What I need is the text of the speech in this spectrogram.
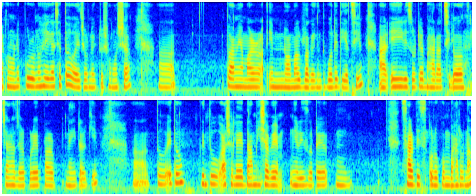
এখন অনেক পুরনো হয়ে গেছে তো, এই জন্য একটু সমস্যা। তো আমি আমার এমনি নর্মাল ব্লগে কিন্তু বলে দিয়েছি। আর এই রিসোর্টের ভাড়া ছিল চার হাজার করে পার নাইট আর কি। তো এই তো কিন্তু আসলে দাম হিসাবে রিসোর্টের সার্ভিস ওরকম ভালো না,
